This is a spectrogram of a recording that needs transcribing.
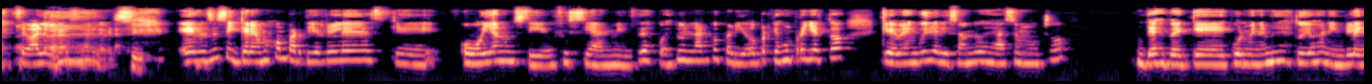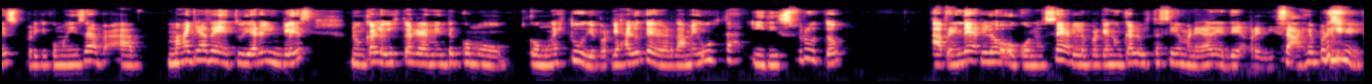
se va a lograr, se va a lograr. Sí. Entonces sí, queremos compartirles que hoy anuncié oficialmente, después de un largo periodo, porque es un proyecto que vengo idealizando desde hace mucho, desde que culminé mis estudios en inglés, porque como dice, más allá de estudiar el inglés, nunca lo he visto realmente como, como un estudio, porque es algo que de verdad me gusta y disfruto aprenderlo o conocerlo, porque nunca lo he visto así de manera de, de aprendizaje, porque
